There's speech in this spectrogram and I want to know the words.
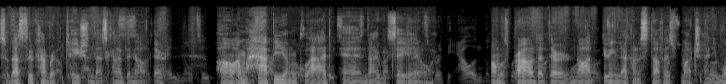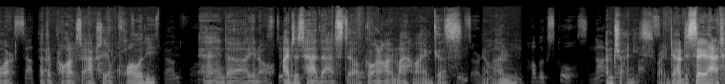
So that's the kind of reputation that's kind of been out there. Uh, I'm happy, I'm glad, and I would say, you know, almost proud that they're not doing that kind of stuff as much anymore. That their products are actually of quality, and uh, you know, I just had that still going on in my mind because you know, I'm I'm Chinese, right? Do I have to say that?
